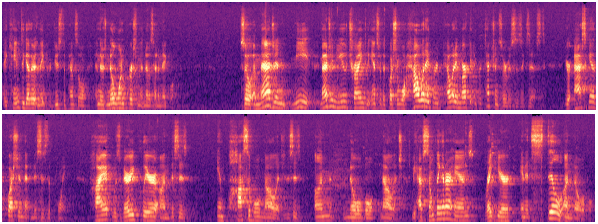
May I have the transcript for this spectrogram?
They came together and they produced the pencil, and there's no one person that knows how to make one. So imagine me, imagine you trying to answer the question, well, how would a, how would a market and protection services exist? You're asking a question that misses the point. Hayek was very clear on this is impossible knowledge. This is unknowable knowledge. We have something in our hands right here, and it's still unknowable.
